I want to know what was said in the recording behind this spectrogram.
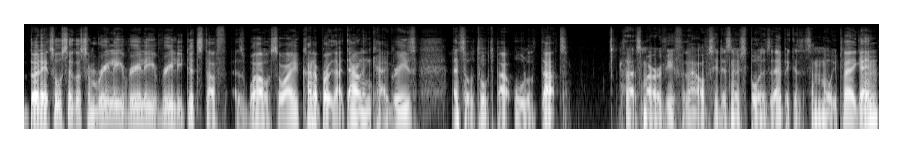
but it's also got some really, really, really good stuff as well. So I kind of broke that down in categories and sort of talked about all of that. So that's my review for that. Obviously, there's no spoilers there because it's a multiplayer game.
